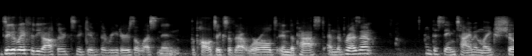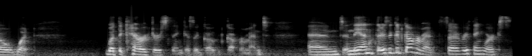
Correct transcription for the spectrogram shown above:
it's a good way for the author to give the readers a lesson in the politics of that world in the past and the present at the same time and like show what what the characters think is a good government and in the end there's a good government so everything works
